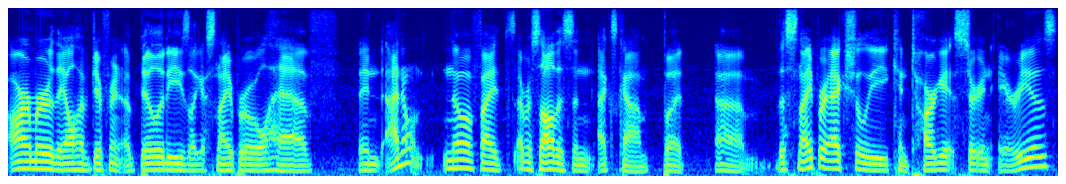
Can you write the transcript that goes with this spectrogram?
armor. They all have different abilities. Like a sniper will have, and I don't know if I ever saw this in XCOM, but um, the sniper actually can target certain areas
